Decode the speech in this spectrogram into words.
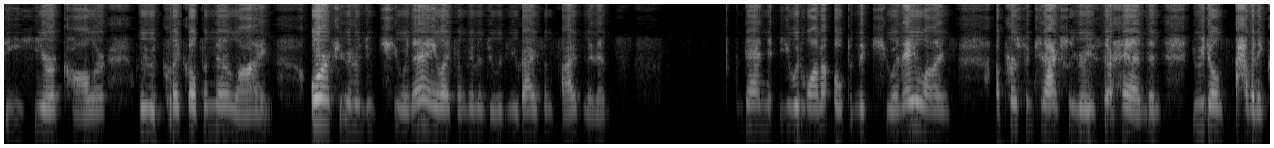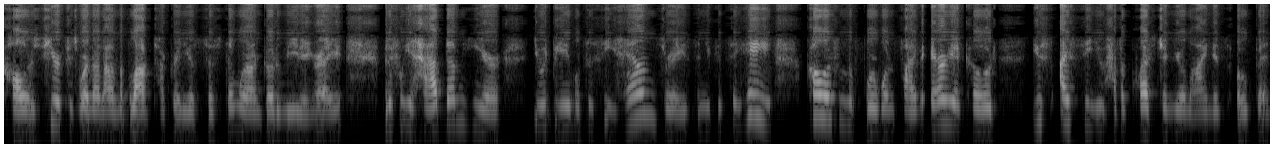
see here a caller. We would click open their line. Or if you're going to do Q&A, like I'm going to do with you guys in five minutes, then you would want to open the Q&A lines. A person can actually raise their hand, and we don't have any callers here because we're not on the Blog Talk Radio system. We're on GoToMeeting, right? But if we had them here, you would be able to see hands raised, and you could say, hey, caller from the 415 area code, you, I see you have a question. Your line is open.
